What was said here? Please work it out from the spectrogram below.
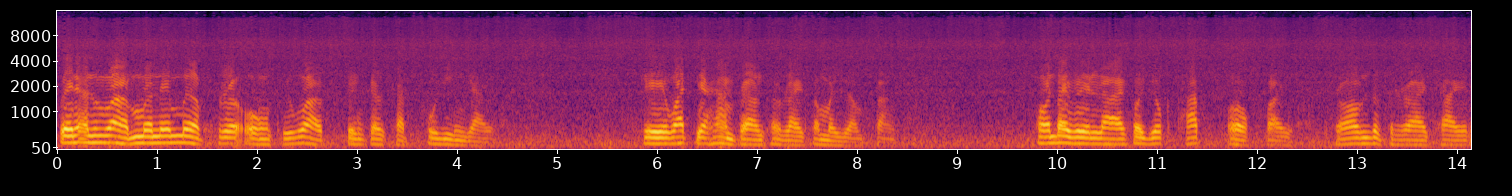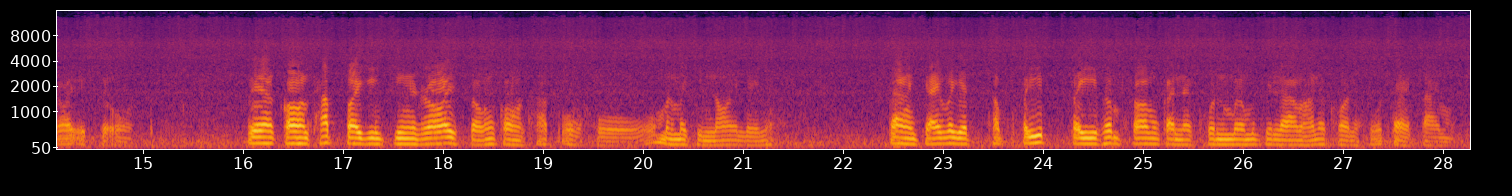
เป็นอันว่าเมื่อในเมื่อพระองค์ถือว่าเป็นกษัตริย์ผู้ยิ่งใหญ่ เกวัดจะห้ามปรามเท่าไหร่ก็ไม่ยอมฟัง พอได้เวลาก็ยกทัพออกไป พร้อมด้วยราชายร้อยเอ็ดองค์เวลากองทัพไปจริงๆร้อยสองกองทัพ โอ้โห มันไม่ใช่น้อยเลยนะตั้งใจว่าจะทับปี๊บตีพร้อมๆกันนะคนเมืองมิถิลามหานครโหแตกตายหมด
